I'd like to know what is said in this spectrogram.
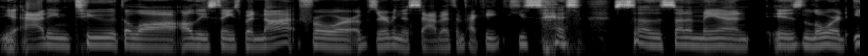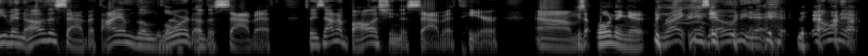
you adding to the law, all these things, but not for observing the Sabbath. In fact, he, he says, So the Son of Man is Lord even of the Sabbath. I am the yeah. Lord of the Sabbath. So he's not abolishing the Sabbath here. Um, he's owning it. right. He's owning it. yeah. Own it.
